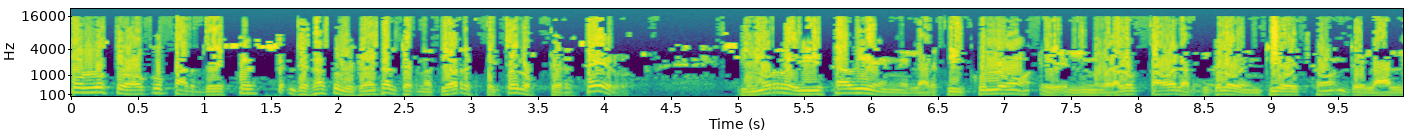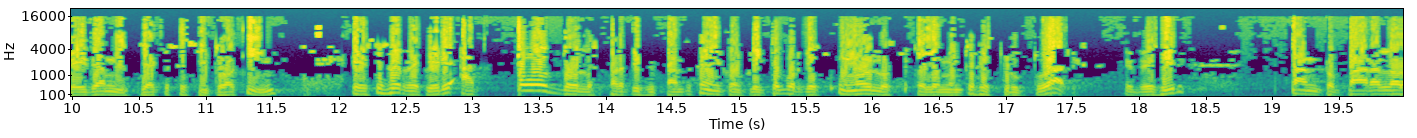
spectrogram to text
solo se va a ocupar de, de esas soluciones alternativas respecto de los terceros, si uno revisa bien el artículo, el numeral octavo del artículo 28 de la ley de amnistía que se citó aquí, esto se refiere a todos los participantes en el conflicto porque es uno de los elementos estructurales. Es decir, tanto para la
